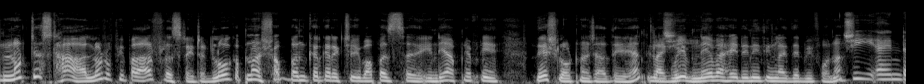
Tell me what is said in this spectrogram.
नॉट जस्ट हाँ lot of people are frustrated लोग अपना शॉप बंद कर कर एक्चुअली वापस इंडिया अपने अपने देश लौटना चाहते हैं। Like we have never had anything like that before ना? जी एंड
